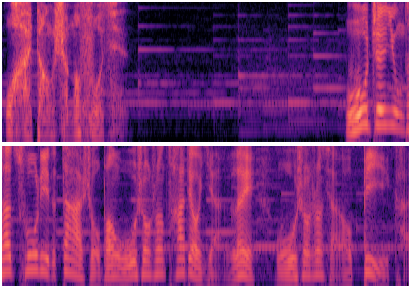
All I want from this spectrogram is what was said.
我还当什么父亲？吴真用他粗粝的大手帮吴双双擦掉眼泪，吴双双想要避开，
